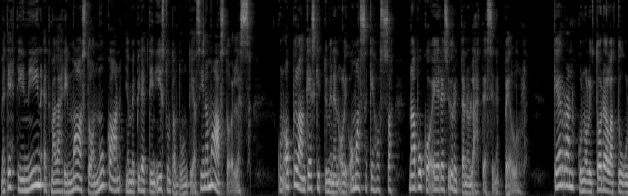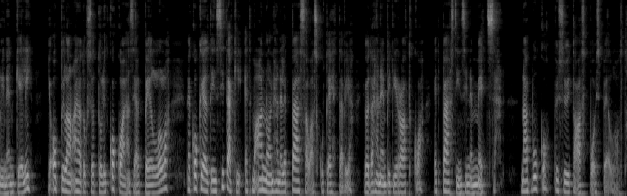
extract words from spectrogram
Me tehtiin niin, että mä lähdin maastoon mukaan ja me pidettiin istuntatuntia siinä maastoillessa. Kun oppilaan keskittyminen oli omassa kehossa, Nabuko ei edes yrittänyt lähteä sinne pellolle. Kerran, kun oli todella tuulinen keli, ja oppilaan ajatukset oli koko ajan siellä pellolla. Me kokeiltiin sitäkin, että mä annoin hänelle päässälaskutehtäviä, joita hänen piti ratkoa, että päästiin sinne metsään. Nabuko pysyi taas pois pellolta.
